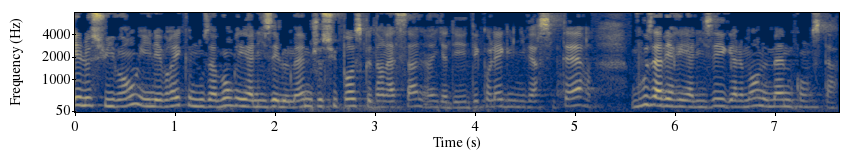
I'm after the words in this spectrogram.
et le suivant, il est vrai que nous avons réalisé le même. Je suppose que dans la salle, hein, il y a des, collègues universitaires. Vous avez réalisé également le même constat.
